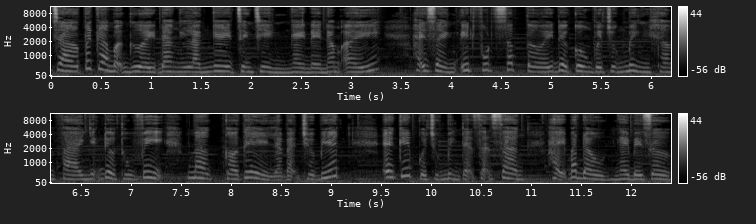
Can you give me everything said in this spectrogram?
chào tất cả mọi người đang lắng nghe chương trình Ngày này năm ấy. Hãy dành ít phút sắp tới để cùng với chúng mình khám phá những điều thú vị mà có thể là bạn chưa biết. Ekip của chúng mình đã sẵn sàng, hãy bắt đầu ngay bây giờ.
